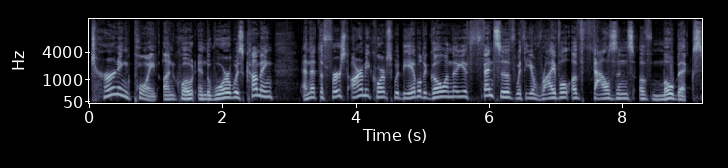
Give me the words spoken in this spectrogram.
turning point unquote in the war was coming and that the 1st Army Corps would be able to go on the offensive with the arrival of thousands of Mobiks.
